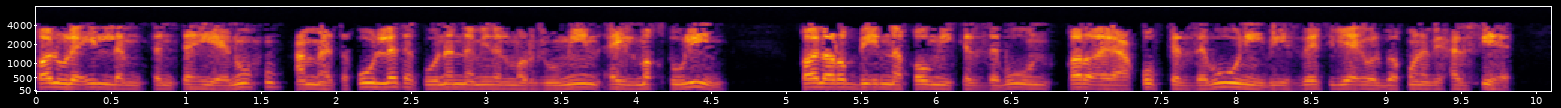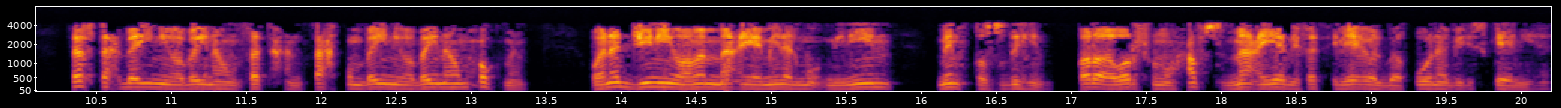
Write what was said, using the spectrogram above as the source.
قالوا لئن لم تنتهي يا نوح عما تقول لتكونن من المرجومين أي المقتولين. قال رب إن قومي كذبون قرأ يعقوب كذبوني بإثبات الياء والباقون بحذفها فافتح بيني وبينهم فتحا فاحكم بيني وبينهم حكما ونجني ومن معي من المؤمنين من قصدهم قرأ ورش وحفص معي بفتح الياء والباقون بإسكانها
